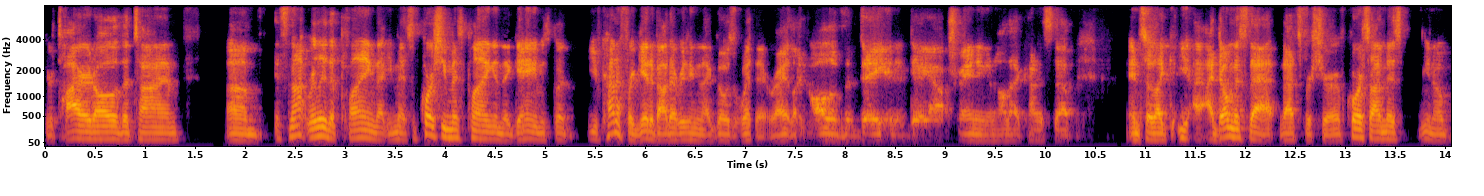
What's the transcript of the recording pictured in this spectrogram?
you're tired all of the time. Um, it's not really the playing that you miss. Of course, you miss playing in the games, but you kind of forget about everything that goes with it, right? Like all of the day in and day out training and all that kind of stuff. And so, like, I don't miss that. That's for sure. Of course, I miss you know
